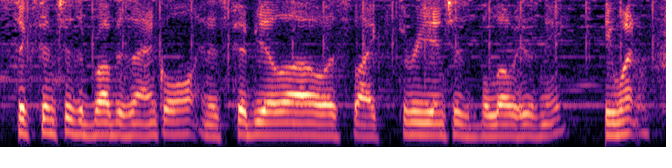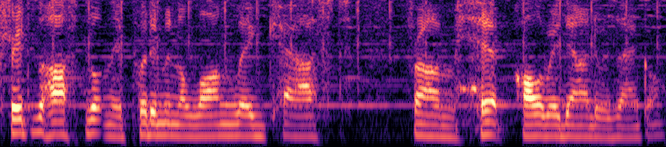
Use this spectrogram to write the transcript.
six inches above his ankle, and his fibula was like three inches below his knee. He went straight to the hospital and they put him in a long leg cast from hip all the way down to his ankle.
